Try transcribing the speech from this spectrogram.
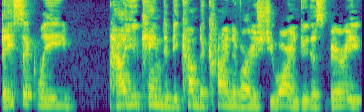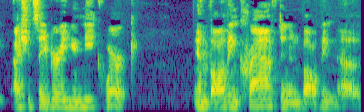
basically how you came to become the kind of artist you are and do this very, I should say, very unique work involving craft and involving uh,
